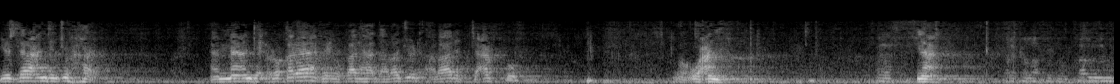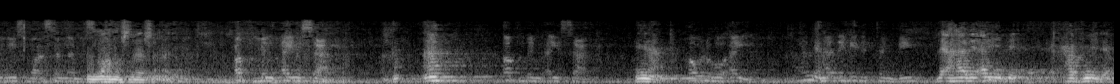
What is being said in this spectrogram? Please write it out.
يزدرى عند الجهال. أما عند العقلاء فيقال هذا رجل أراد التعفف وعنه. نعم. بارك الله فيكم قول النبي صلى الله عليه وسلم اللهم صل وسلم اي سعد ها؟ اقبل اي سعد إي نعم. قوله أي. هل هذه للتنبيه؟ لا هذه أي حرف نداء.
